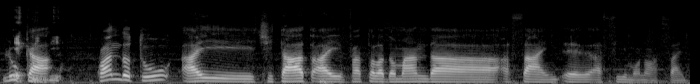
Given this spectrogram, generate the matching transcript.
Luca, quindi... quando tu hai citato, hai fatto la domanda a, Sainz, eh, a Simo, no, a Sainz,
